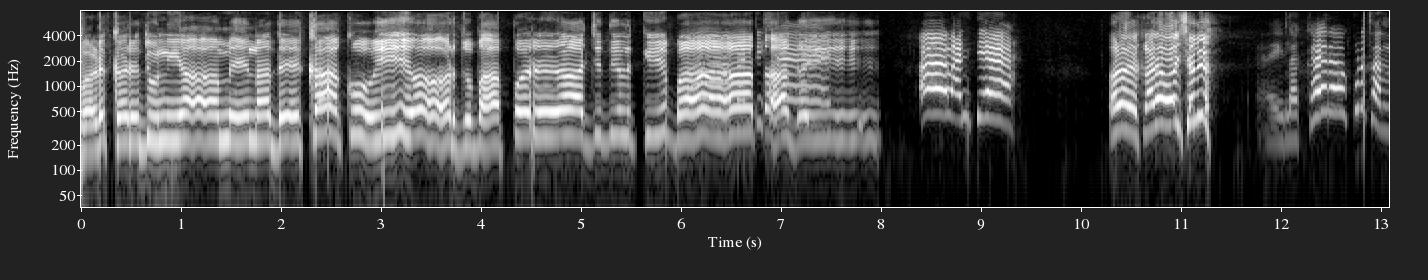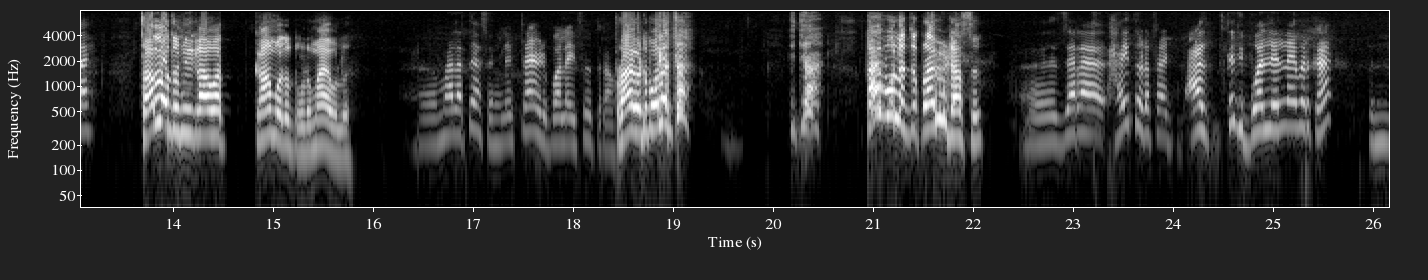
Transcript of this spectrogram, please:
बढ़कर दुनिया में न देखा कोई और जुबा पर आज दिल की बात आ गई। अरे काय रे वैशाली? आईला काय राव कुठं चाललाय? चाललो तुम्ही गावात काम होतं थोडं मायवलं. अं, मला त्या सांगले प्रायव्हेट बोलायचं होतं राव. प्रायव्हेट बोलायचं? इथे काय बोलायचं प्रायव्हेट असं? अं, जरा हाय थोडं आज कधी बोललेलं नाही बरं का पण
